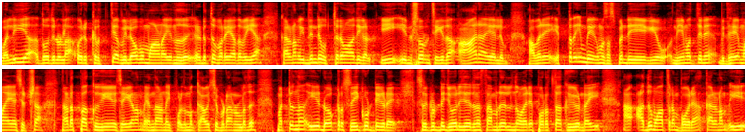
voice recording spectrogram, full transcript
വലിയ തോതിലുള്ള ഒരു കൃത്യവിലോപമാണ് എന്നത് എടുത്തു പറയാതെ വയ്യ. കാരണം ഇതിന്റെ ഉത്തരവാദികൾ ഈ ഇൻഷുർ ചെയ്ത ആരായാലും അവരെ എത്രയും വേഗം സസ്പെൻഡ് ചെയ്യുകയോ നിയമത്തിന് വിധേയമായ ശിക്ഷ നടപ്പാക്കുകയോ ചെയ്യണം എന്നാണ് ഇപ്പോൾ നമുക്ക് ആവശ്യപ്പെടാനുള്ളത്. മറ്റൊന്ന് ഈ ഡോക്ടർ ശ്രീകുട്ടിയുടെ ശ്രീകുട്ടി ജോലി ചെയ്യുന്ന സ്ഥാപനത്തിൽ നിന്നും അവരെ പുറത്താക്കുകയുണ്ടായി. അതുമാത്രം പോരാ. കാരണം ഈ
